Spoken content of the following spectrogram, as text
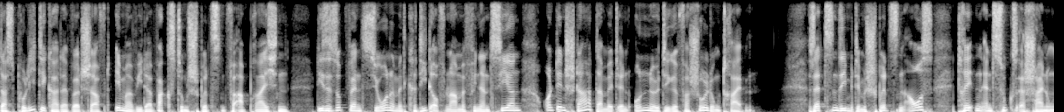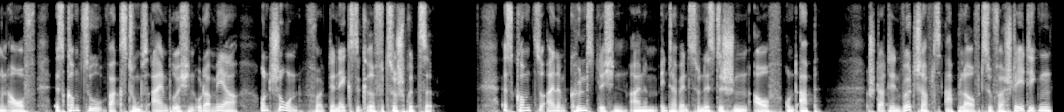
Dass Politiker der Wirtschaft immer wieder Wachstumsspritzen verabreichen, diese Subventionen mit Kreditaufnahme finanzieren und den Staat damit in unnötige Verschuldung treiben. Setzen sie mit dem Spritzen aus, treten Entzugserscheinungen auf, es kommt zu Wachstumseinbrüchen oder mehr, und schon folgt der nächste Griff zur Spritze. Es kommt zu einem künstlichen, einem interventionistischen Auf und Ab. Statt den Wirtschaftsablauf zu verstetigen,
